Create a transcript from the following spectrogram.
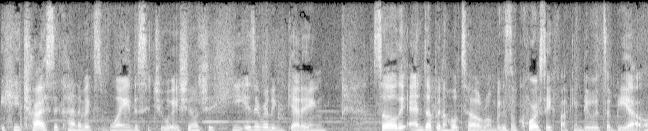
he tries to kind of explain the situation, which he isn't really getting. So they end up in a hotel room because of course they fucking do. It's a BL.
